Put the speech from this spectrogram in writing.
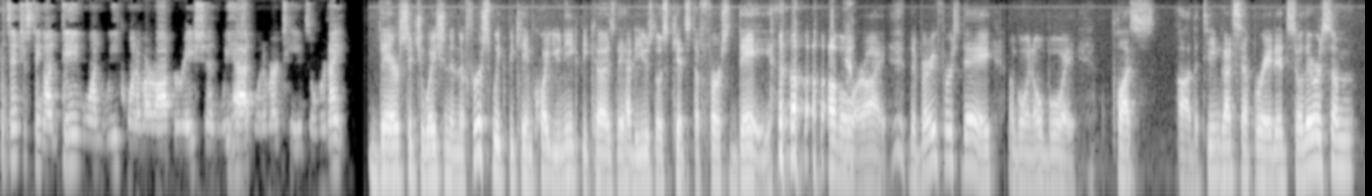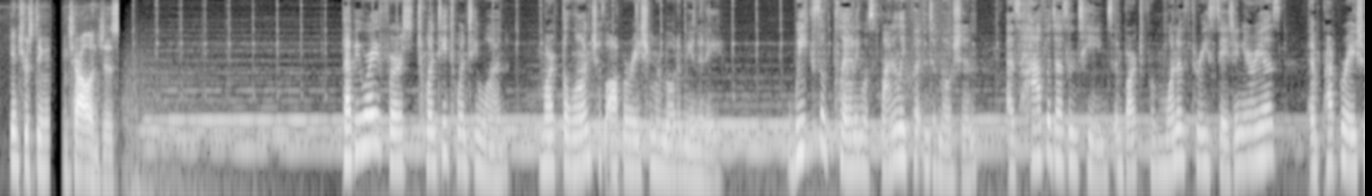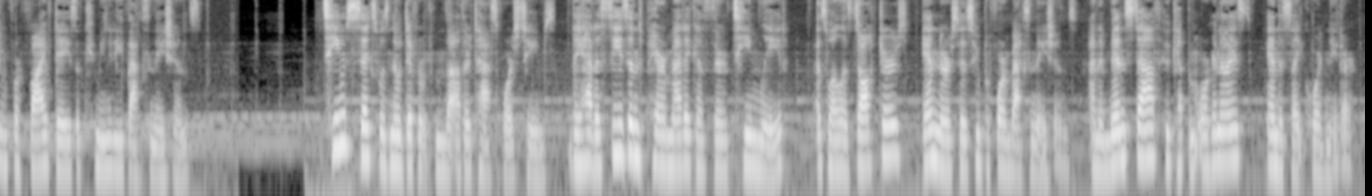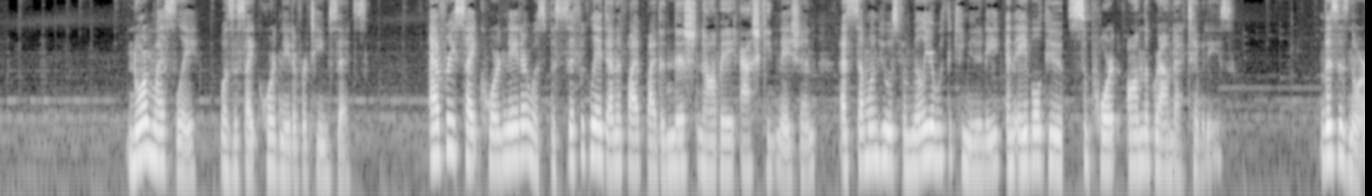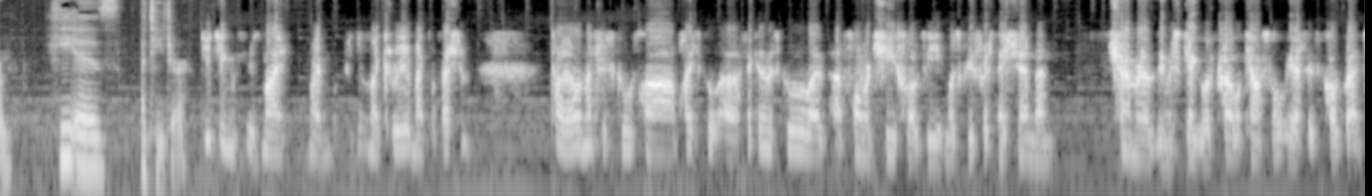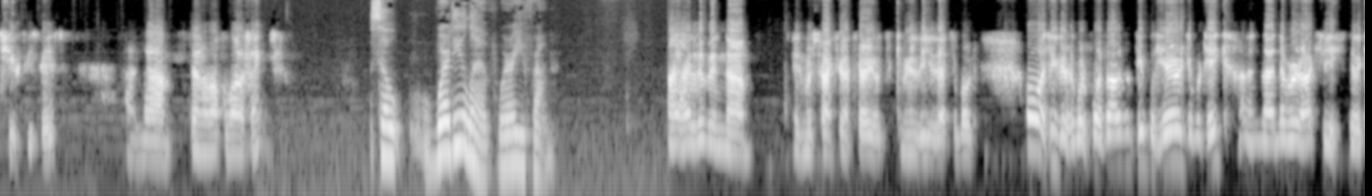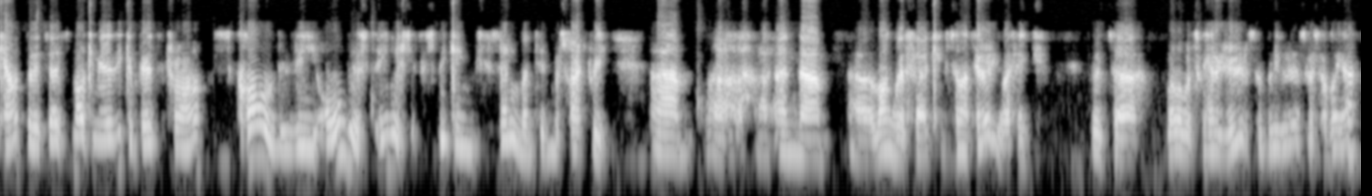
it's interesting on day one, week one of our operation, we had one of our teams overnight. Their situation in the first week became quite unique because they had to use those kits the first day of yeah. ORI. The very first day, I'm going, oh boy. Plus, uh, the team got separated. So there were some interesting challenges. February 1st, 2021 marked the launch of Operation Remote Immunity. Weeks of planning was finally put into motion as half a dozen teams embarked from one of three staging areas in preparation for five days of community vaccinations. Team 6 was no different from the other task force teams. They had a seasoned paramedic as their team lead, as well as doctors and nurses who performed vaccinations, an admin staff who kept them organized, and a site coordinator. Norm Wesley was the site coordinator for Team 6. Every site coordinator was specifically identified by the Nishnawbe Aski Nation as someone who was familiar with the community and able to support on the ground activities. This is Norm. He is a teacher. Teaching is my my my career, my profession. Taught elementary school, uh, high school, uh, secondary school. I'm a former chief of the Moose Cree First Nation and chairman of the Mushkegowuk Tribal Council. Yes, it's called Grand Chief these days and um, done an awful lot of things. So, where do you live? Where are you from? I, I live in um, in Moose Factory, Ontario. It's a community that's about oh, I think there's about four thousand people here, give or take, and I never actually did a count, but it's a small community compared to Toronto. It's called the oldest English-speaking settlement in Moose Factory, um, uh, and um, uh, along with uh, Kingston, Ontario, I think. It's uh, well over 300 years, I believe it is, or something like that.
